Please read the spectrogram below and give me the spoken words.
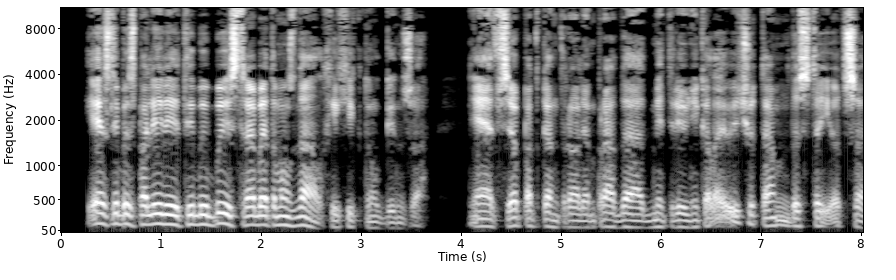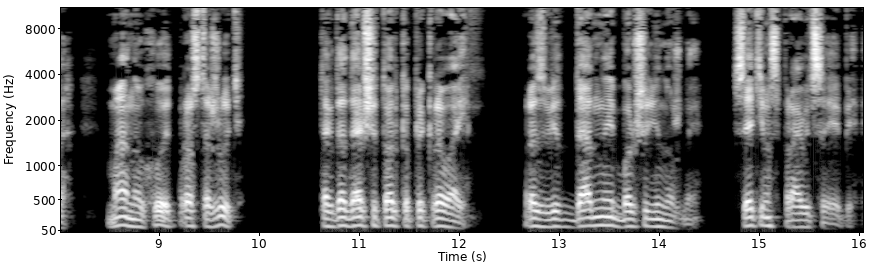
— Если бы спалили, ты бы быстро об этом узнал, — хихикнул Гинзо. — Нет, все под контролем. Правда, Дмитрию Николаевичу там достается. Мана уходит просто жуть. Тогда дальше только прикрывай. Разведданные больше не нужны. С этим справится Эбби.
